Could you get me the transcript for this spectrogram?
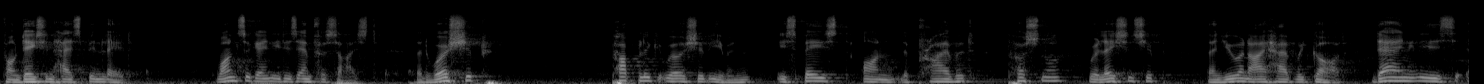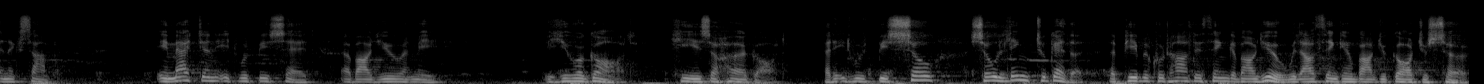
foundation has been laid. Once again, it is emphasized that worship public worship even is based on the private, personal relationship that you and I have with God. Daniel is an example. Imagine it would be said about you and me, you are God, he is a her God. That it would be so, so linked together that people could hardly think about you without thinking about your God you serve.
